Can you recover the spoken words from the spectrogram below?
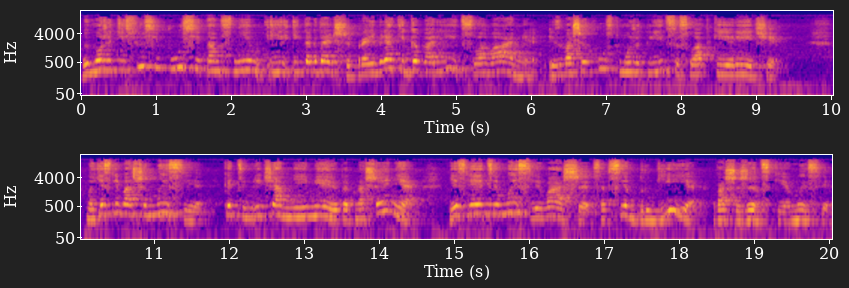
Вы можете сюси-пуси там с ним и, и так дальше проявлять и говорить словами. Из ваших уст может литься сладкие речи – но если ваши мысли к этим речам не имеют отношения, если эти мысли ваши совсем другие, ваши женские мысли,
